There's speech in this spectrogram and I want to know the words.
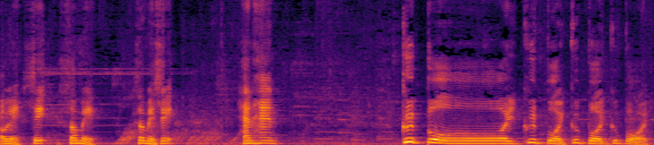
Okay, sit. Submit. Submit, sit. Hand, hand. Good boy. Good boy. Good boy. Good boy.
